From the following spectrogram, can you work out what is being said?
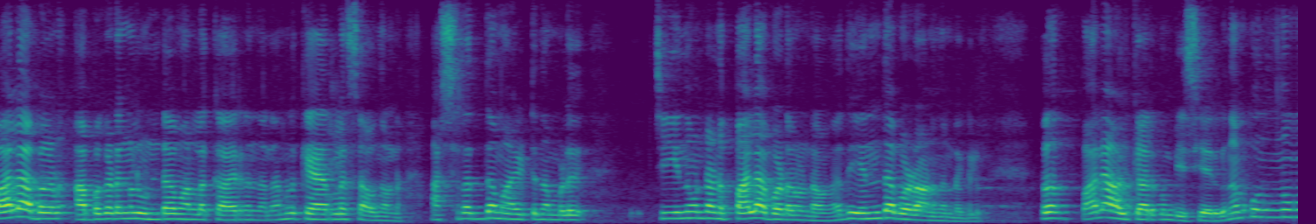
പല അപകട അപകടങ്ങളും ഉണ്ടാവാനുള്ള കാരണം എന്താണ് നമ്മൾ കെയർലെസ് ആവുന്നതാണ്. അശ്രദ്ധമായിട്ട് നമ്മൾ ചെയ്യുന്നതുകൊണ്ടാണ് പല അപകടങ്ങൾ ഉണ്ടാകുന്നത് അത് എന്ത് അപകടമാണെന്നുണ്ടെങ്കിലും ഇപ്പം പല ആൾക്കാർക്കും ബിസി ആയിരിക്കും. നമുക്കൊന്നും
